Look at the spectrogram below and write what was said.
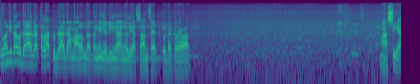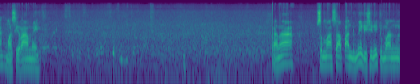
Cuman kita udah agak telat udah agak malam datangnya jadi nggak ngelihat sunset udah kelewat masih ya masih rame. Karena semasa pandemi di sini cuman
